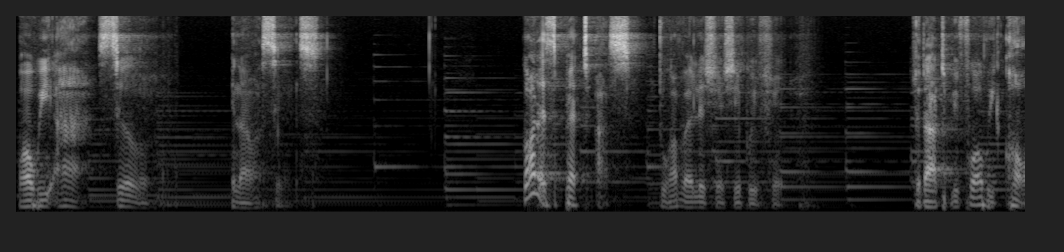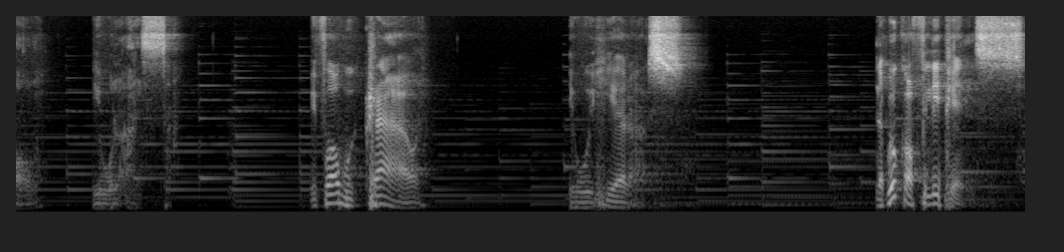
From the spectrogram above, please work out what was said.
Or we are still in our sins. God expects us to have a relationship with Him so that before we call, He will answer. Before we cry, He will hear us. In the book of Philippians,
